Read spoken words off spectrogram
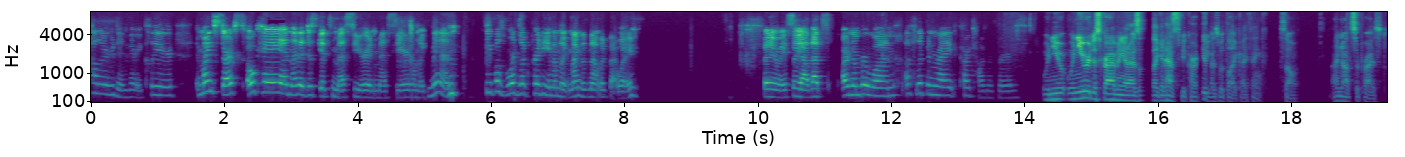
colored and very clear. And mine starts okay and then it just gets messier and messier. And I'm like, man, people's boards look pretty, and I'm like, mine does not look that way. But anyway, so yeah, that's our number one, a flip and write cartographers. When you when you were describing it, I was like, it has to be you guys would like, I think. So I'm not surprised.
